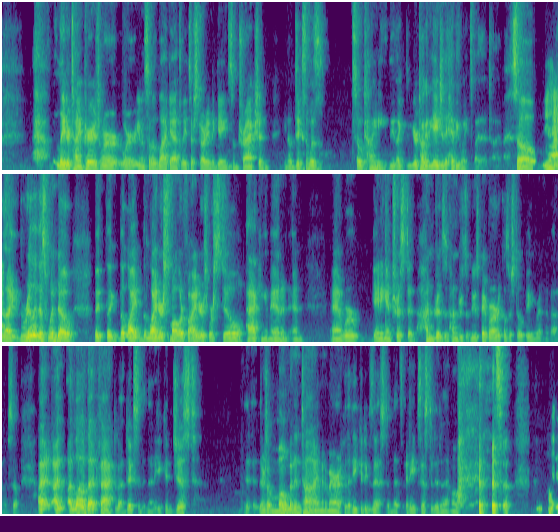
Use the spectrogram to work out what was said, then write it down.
later time periods where where even some of the black athletes are starting to gain some traction, you know, Dixon was so tiny. Like you're talking the age of the heavyweights by that time. So yeah, like really this window the, the, the light the lighter smaller fighters were still packing them in and and and we're gaining interest and hundreds and hundreds of newspaper articles are still being written about him so I, I i, love that fact about dixon and that he can just eh, eh, there's a moment in time in america that he could exist and that's and he existed in that moment. So,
